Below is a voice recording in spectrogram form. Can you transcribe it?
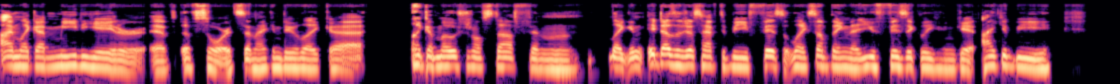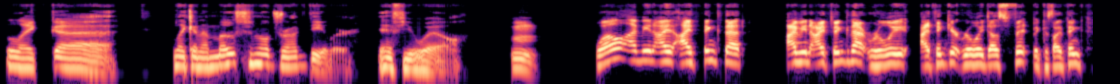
I'm like a mediator of, of sorts, and I can do like uh like emotional stuff and like and it doesn't just have to be phys- like something that you physically can get. I could be like uh like an emotional drug dealer, if you will. Hmm. Well, I mean, I, I think that I mean, I think that really I think it really does fit because I think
